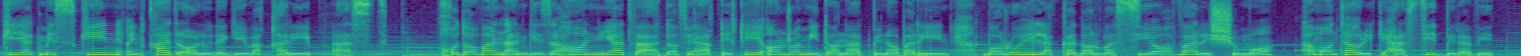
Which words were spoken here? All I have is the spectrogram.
که یک مسکین اینقدر آلودگی و قریب است. خداوند انگیزه ها نیت و اهداف حقیقی آن را می داند بنابراین با روح لکدار و سیاه ور شما همان طوری که هستید بروید.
